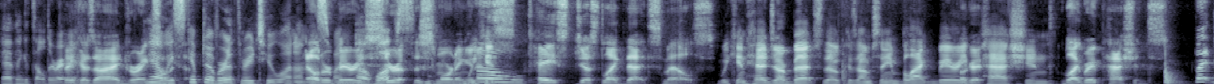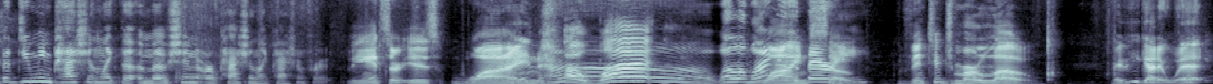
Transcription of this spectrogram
Yeah, I think it's elderberry. because I drank Yeah, some we skipped over a three, two, one on elderberry this Oh, syrup this morning. We it can- taste just like that smells. we can hedge our bets though, because I'm saying blackberry Okay. passion. Blackberry passions. But but do you mean passion like the emotion or passion like passion fruit? The answer is wine. Wine? oh, what? Oh well, wine, Wine is a berry. soap. Vintage Merlot. Maybe you got it wet.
